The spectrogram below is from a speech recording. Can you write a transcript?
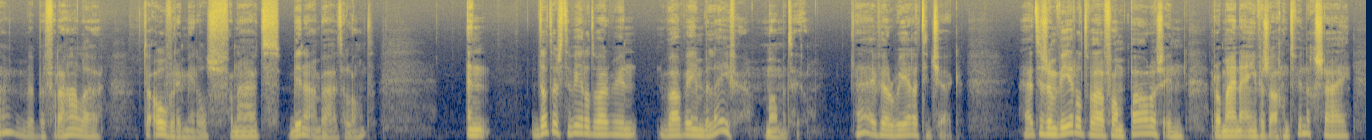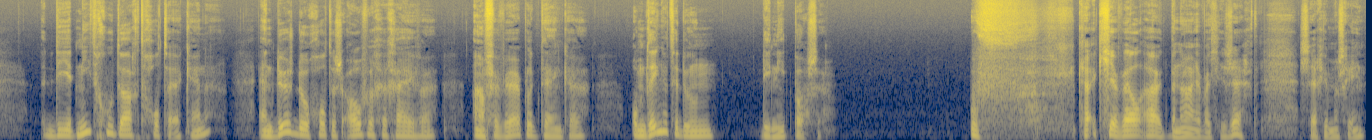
We hebben verhalen te over inmiddels vanuit binnen- en buitenland. En dat is de wereld waar we in, waar we in beleven momenteel. Even een reality check. Het is een wereld waarvan Paulus in Romeinen 1 vers 28 zei... die het niet goed dacht God te erkennen... en dus door God is overgegeven aan verwerpelijk denken... om dingen te doen die niet passen. Oef, kijk je wel uit, benaar wat je zegt, zeg je misschien.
